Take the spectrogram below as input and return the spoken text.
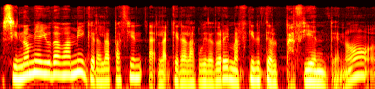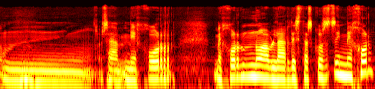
si no me ayudaba a mí, que era la paciente, que era la cuidadora, imagínate al paciente, ¿no? Mm, o sea, mejor, mejor no hablar de estas cosas y mejor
